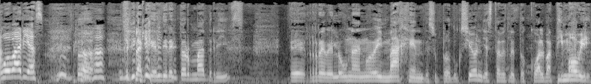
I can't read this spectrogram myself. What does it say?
Hubo varias. Ajá. en la que el director Matt Reeves eh, reveló una nueva imagen de su producción y esta vez le tocó al Batimóvil.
